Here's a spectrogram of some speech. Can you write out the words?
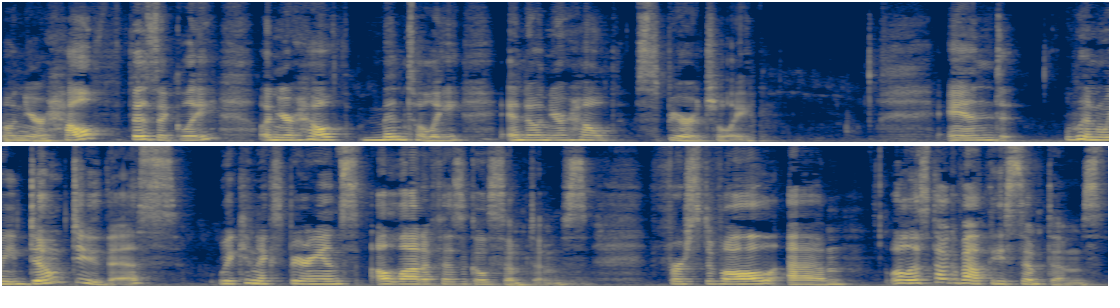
on your health physically, on your health mentally, and on your health spiritually. And when we don't do this, we can experience a lot of physical symptoms. First of all, um, well, let's talk about these symptoms.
